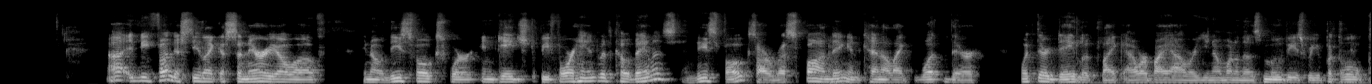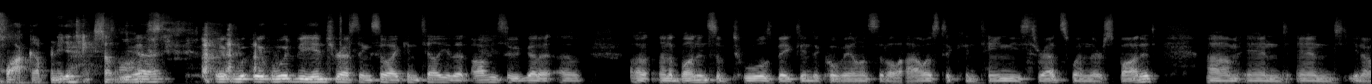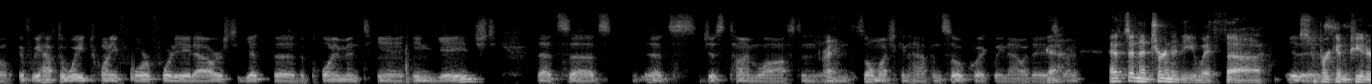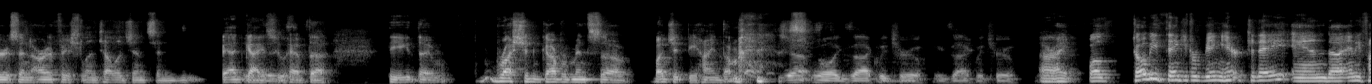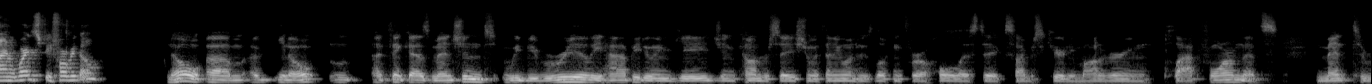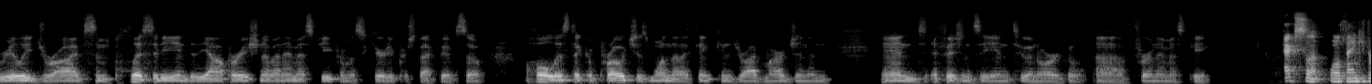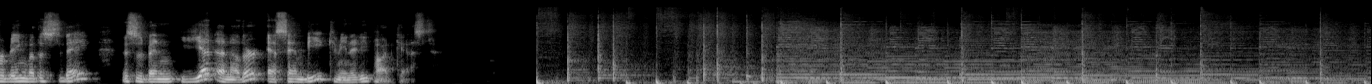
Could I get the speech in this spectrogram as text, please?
Uh, it'd be fun to see like a scenario of, you know, these folks were engaged beforehand with covalence and these folks are responding and kind of like what their what their day looked like hour by hour. You know, one of those movies where you put the little clock up and it yeah. takes so long. Yeah, it, w- it would be interesting. So I can tell you that obviously we've got a, a, an abundance of tools baked into Covalence that allow us to contain these threats when they're spotted. Um, and and you know if we have to wait 24 48 hours to get the deployment in, engaged that's uh, that's that's just time lost and, right. and so much can happen so quickly nowadays yeah. right that's an eternity with uh, supercomputers and artificial intelligence and bad guys who have the the the Russian government's uh, budget behind them. yeah, well, exactly true. Exactly true. All right. Well, Toby, thank you for being here today. And uh, any final words before we go? No, um, uh, you know, I think as mentioned, we'd be really happy to engage in conversation with anyone who's looking for a holistic cybersecurity monitoring platform that's meant to really drive simplicity into the operation of an MSP from a security perspective. So a holistic approach is one that I think can drive margin and and efficiency into an org uh, for an MSP. Excellent. Well, thank you for being with us today. This has been yet another SMB Community Podcast.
